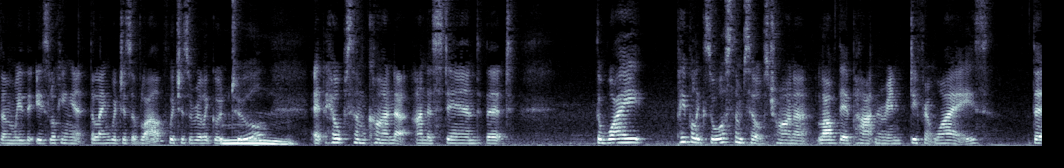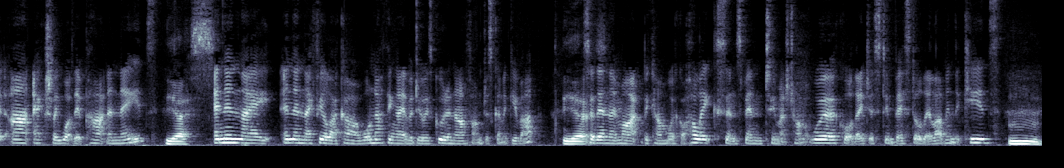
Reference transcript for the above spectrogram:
them with is looking at the languages of love, which is a really good tool. Mm. It helps them kind of understand that the way people exhaust themselves trying to love their partner in different ways that aren't actually what their partner needs Yes. and then they and then they feel like oh well nothing i ever do is good enough i'm just going to give up Yes. so then they might become workaholics and spend too much time at work or they just invest all their love in the kids Mm.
